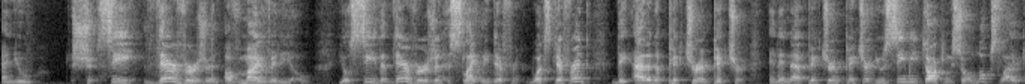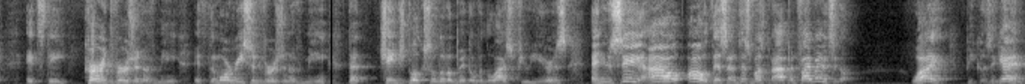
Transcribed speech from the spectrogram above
and you see their version of my video, you'll see that their version is slightly different. What's different? They added a picture in picture. And in that picture in picture, you see me talking. So it looks like it's the current version of me, it's the more recent version of me that changed looks a little bit over the last few years. And you see how, oh, this, this must have happened five minutes ago. Why? Because again,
